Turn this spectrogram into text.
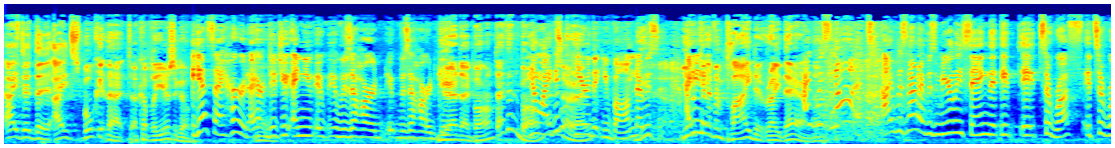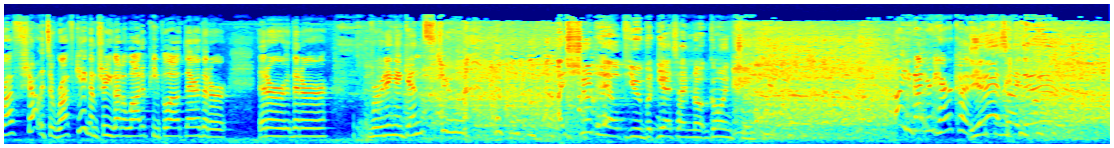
I did the. I spoke at that a couple of years ago. Yes, I heard. I heard. Did you? And you? It, it was a hard. It was a hard. You heard I bombed? I didn't bomb. No, I That's didn't all hear right. that you bombed. I was. You I didn't. kind of implied it right there. I though. was not. I was not. I was merely saying that it, it's a rough. It's a rough show. It's a rough gig. I'm sure you got a lot of people out there that are that are that are rooting against you. I should help you, but yet I'm not going to. oh, you got your hair cut. yes, recently. I did.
